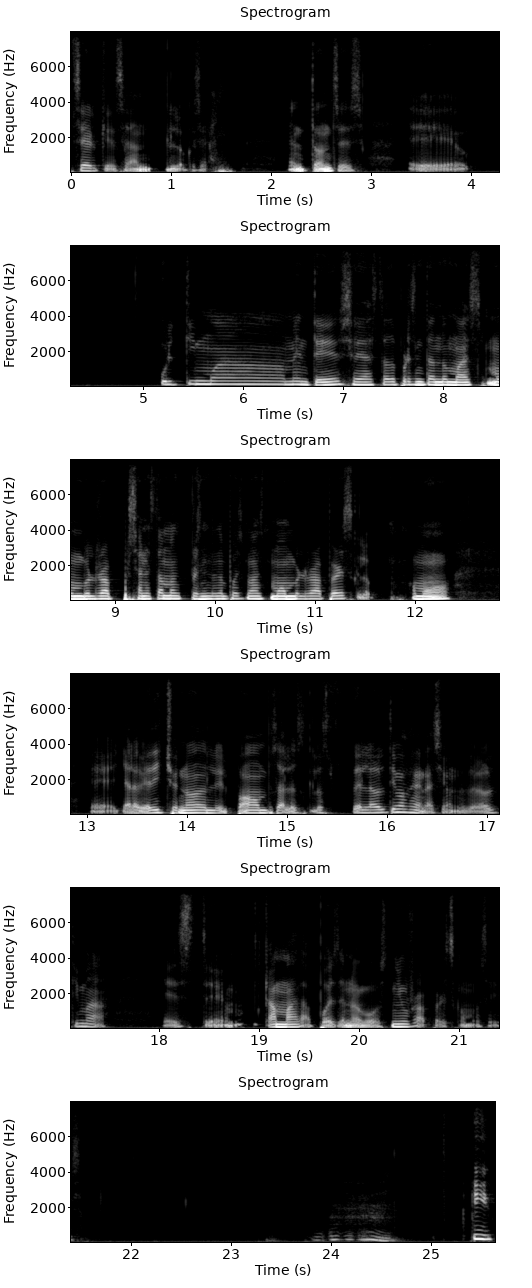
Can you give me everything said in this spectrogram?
ser que sean lo que sea. Entonces, eh, últimamente se ha estado presentando más mumble rap, se han estado presentando pues más mumble rappers como eh, ya lo había dicho, ¿no? Lil Pump, o sea, los, los de la última generación, los de la última este, camada pues de nuevos new rappers como se dice y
